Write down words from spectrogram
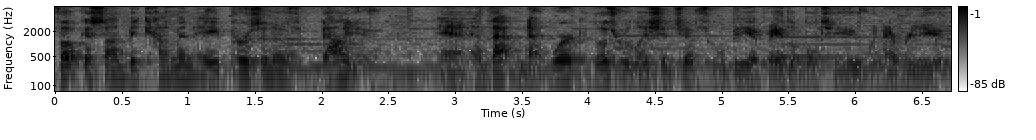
focus on becoming a person of value. And, and that network, those relationships will be available to you whenever you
